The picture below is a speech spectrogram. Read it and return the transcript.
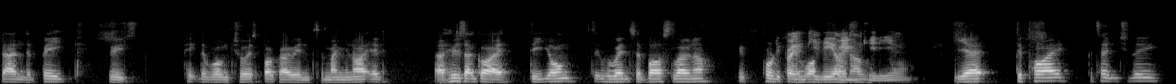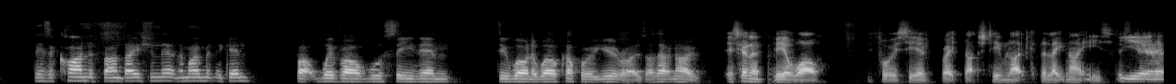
Van der Beek, who's picked the wrong choice by going to Man United. Uh, who's that guy? De Jong, who went to Barcelona. Who probably the Frenkie de Jong. Frankie, yeah. Yeah, Depay potentially. There's a kind of foundation there at the moment again, but whether we'll see them do well in a World Cup or a Euros, I don't know. It's going to be a while before we see a great Dutch team like the late nineties. Yeah,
